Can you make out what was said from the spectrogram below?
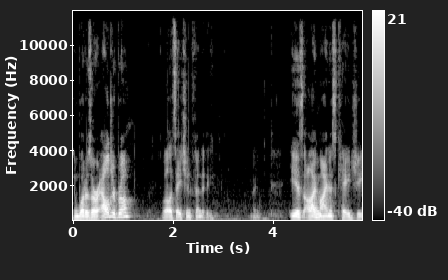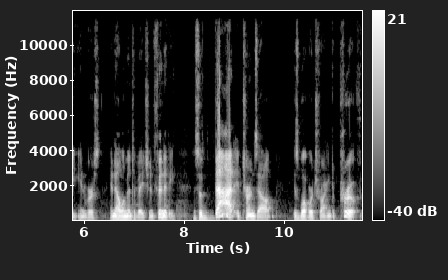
And what is our algebra? Well, it's H infinity. Right? Is I minus kg inverse an element of H infinity? And so that, it turns out, is what we're trying to prove,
